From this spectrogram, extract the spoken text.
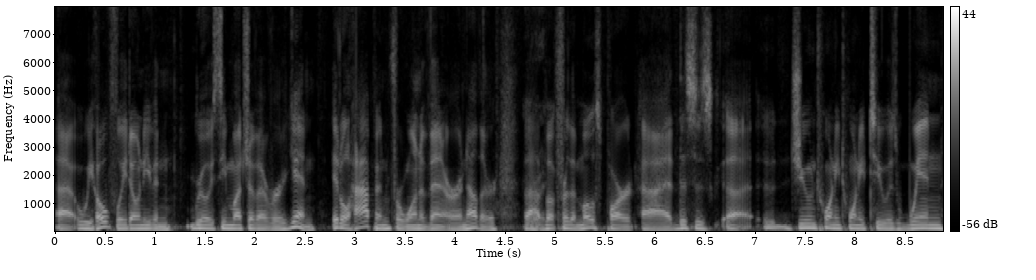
uh, we hopefully don't even really see much of ever again. It'll happen for one event or another, uh, but for the most part, uh, this is uh, June 2022 is when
